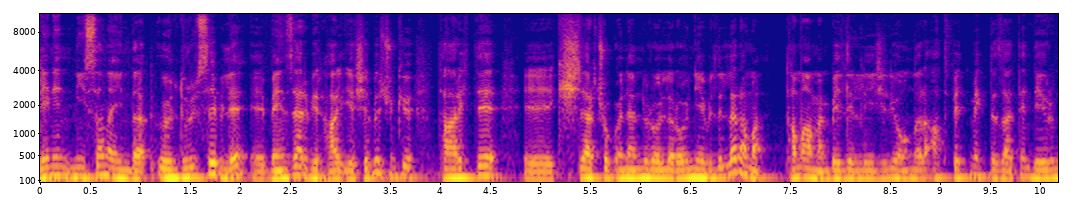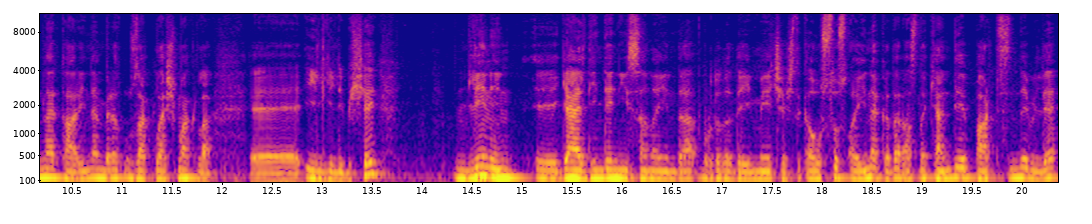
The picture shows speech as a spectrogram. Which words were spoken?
Lenin Nisan ayında öldürülse bile e, benzer bir hal yaşayabilir. Çünkü tarihte e, kişiler çok önemli roller oynayabilirler ama tamamen belirleyiciliği onlara atfetmek de zaten devrimler tarihinden biraz uzaklaşmakla e, ilgili bir şey. Lenin e, geldiğinde Nisan ayında burada da değinmeye çalıştık. Ağustos ayına kadar aslında kendi partisinde bile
